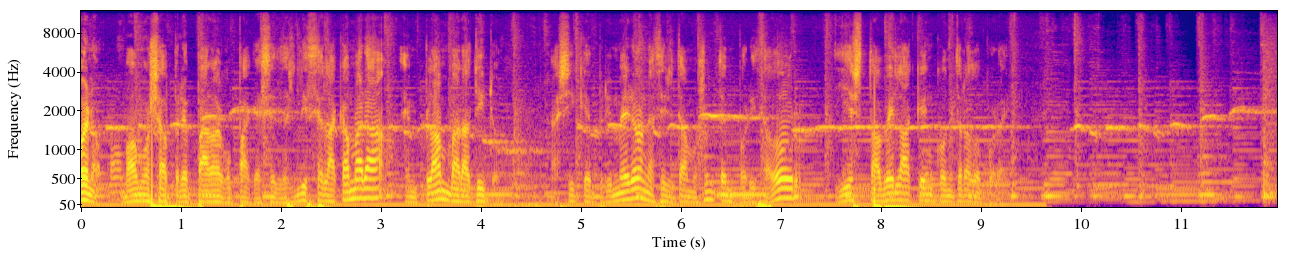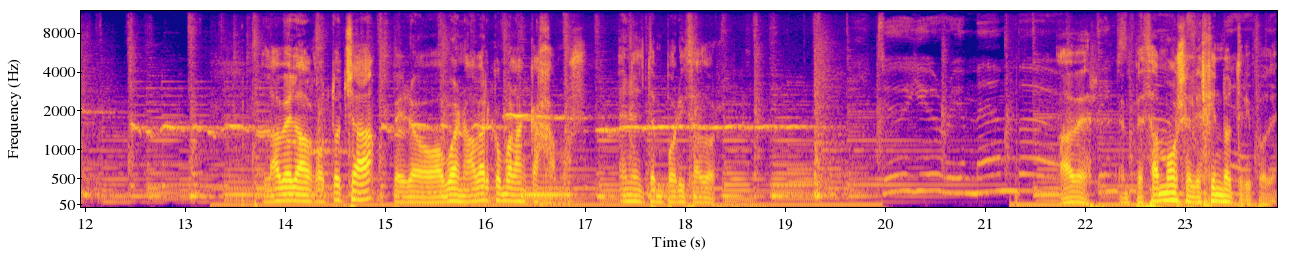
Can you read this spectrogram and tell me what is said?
Bueno, vamos a preparar algo para que se deslice la cámara en plan baratito. Así que primero necesitamos un temporizador y esta vela que he encontrado por ahí. La vela algo tocha, pero bueno, a ver cómo la encajamos en el temporizador. A ver, empezamos eligiendo trípode.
